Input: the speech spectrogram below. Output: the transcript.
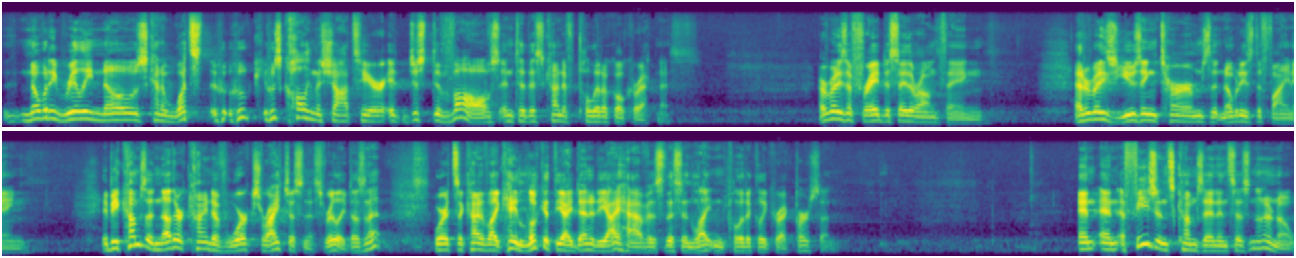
nobody really knows kind of what's, who, who's calling the shots here, it just devolves into this kind of political correctness. Everybody's afraid to say the wrong thing. Everybody's using terms that nobody's defining. It becomes another kind of works righteousness, really, doesn't it? Where it's a kind of like, hey, look at the identity I have as this enlightened, politically correct person. And, and Ephesians comes in and says, no, no, no.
